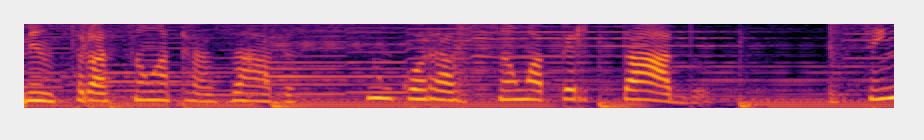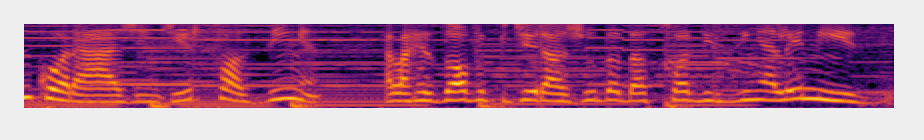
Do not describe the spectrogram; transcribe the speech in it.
Menstruação atrasada e um coração apertado. Sem coragem de ir sozinha, ela resolve pedir ajuda da sua vizinha Lenise,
